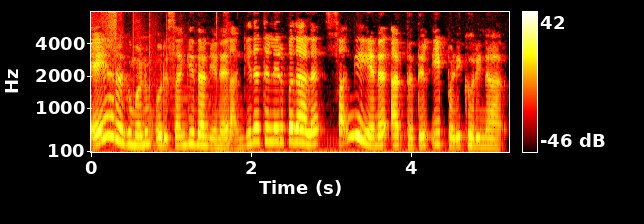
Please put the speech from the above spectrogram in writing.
ஏ ஆர் ரகுமானும் ஒரு சங்கிதான் என சங்கீதத்தில் இருப்பதால சங்கி என அர்த்தத்தில் இப்படி கூறினார்.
